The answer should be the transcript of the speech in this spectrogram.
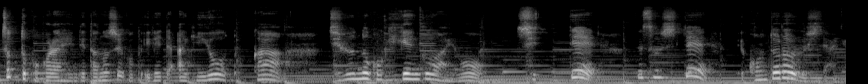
ちょっとここら辺で楽しいこと入れてあげようとか自分のご機嫌具合を知ってでそしてコントロールしてあげる。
